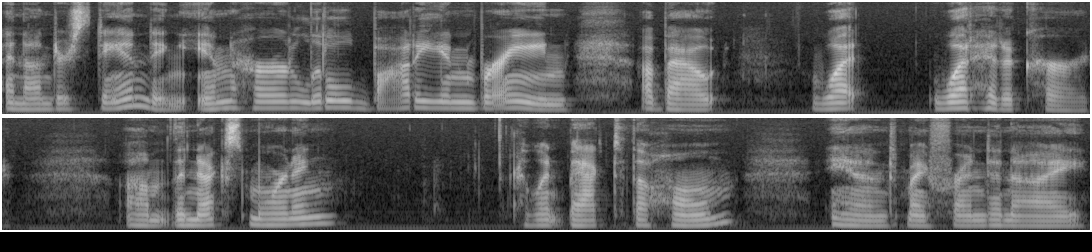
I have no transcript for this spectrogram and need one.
an understanding in her little body and brain about what what had occurred. Um, the next morning I went back to the home, and my friend and I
